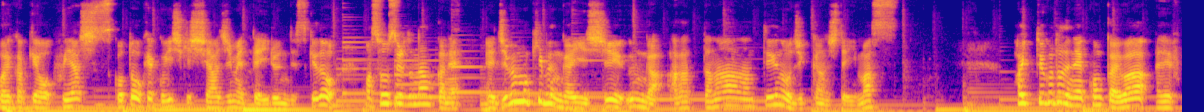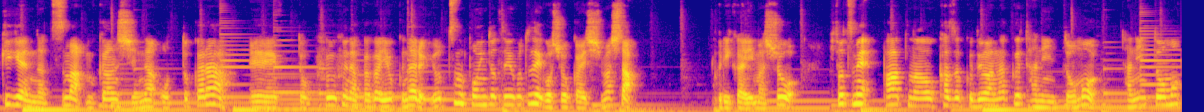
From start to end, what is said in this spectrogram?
声かけを増やすことを結構意識し始めているんですけど、まあ、そうするとなんかね、え自分も気分がいいし運が上がったなーなんていうのを実感しています。はい、ということでね、今回は、えー、不機嫌な妻、無関心な夫から、えー、っと夫婦仲が良くなる4つのポイントということでご紹介しました。振り返りましょう。1つ目、パートナーを家族ではなく他人と思う。他人と思っ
